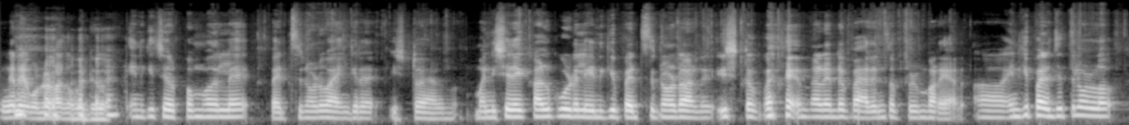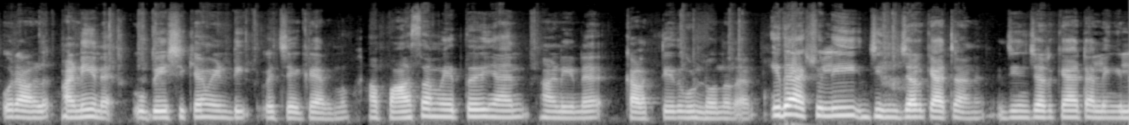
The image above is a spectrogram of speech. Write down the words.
ഇങ്ങനെ കൊണ്ടുനടക്കാൻ പറ്റും എനിക്ക് ചെറുപ്പം മുതലേ പെറ്റ്സിനോട് ഭയങ്കര ഇഷ്ടമായിരുന്നു. മനുഷ്യരെക്കാൾ കൂടുതൽ എനിക്ക് പെറ്റ്സിനോടാണ് ഇഷ്ടം എന്നാണ് എന്റെ പാരന്റ്സ് എപ്പോഴും പറയാറ്. എനിക്ക് പരിചയത്തിലുള്ള ഒരാൾ ഹണീനെ ഉപേക്ഷിക്കാൻ വേണ്ടി വെച്ചേക്കായിരുന്നു. അപ്പോൾ ആ സമയത്ത് ഞാൻ ഹണീനെ കളക്ട് ചെയ്ത് കൊണ്ടുവന്നതാണ്. ഇത് ആക്ച്വലി ജിഞ്ചർ കാറ്റ് ആണ്. ജിഞ്ചർ കാറ്റ് അല്ലെങ്കിൽ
